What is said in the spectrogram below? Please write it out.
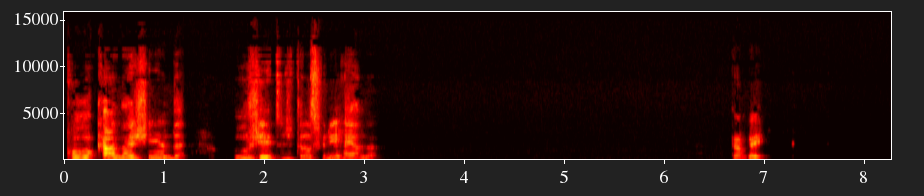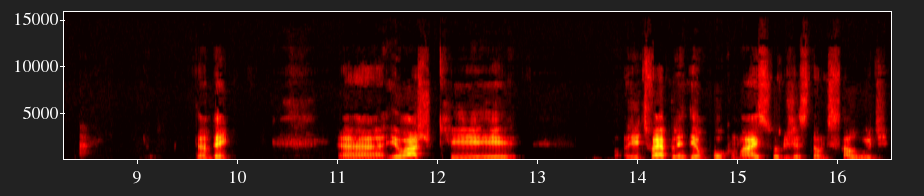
colocar na agenda um jeito de transferir renda. Também. Também. Uh, eu acho que a gente vai aprender um pouco mais sobre gestão de saúde.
